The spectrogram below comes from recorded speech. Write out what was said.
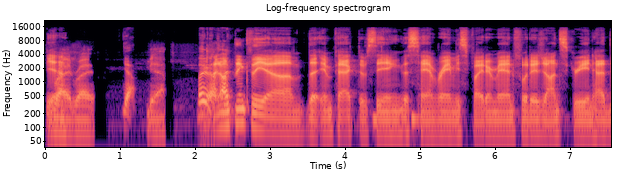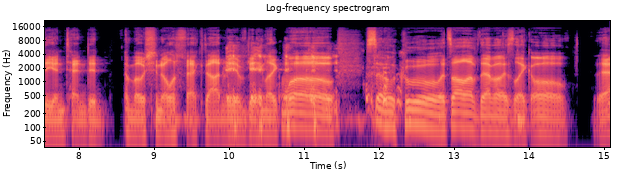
Yeah. right right Yeah. yeah But I don't think the um the impact of seeing the Sam Raimi Spider-Man footage on screen had the intended emotional effect on me of being like, "Whoa, so cool!" It's all of them. I was like, "Oh, that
